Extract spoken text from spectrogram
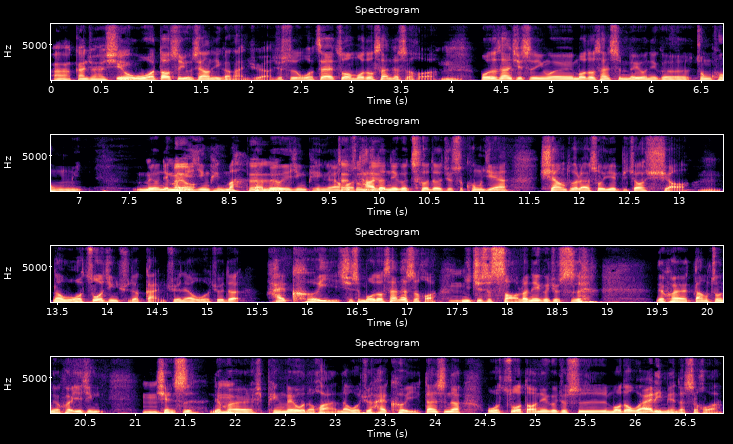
啊，感觉还行。因为我倒是有这样的一个感觉啊，就是我在做 Model 三的时候，嗯，Model 三其实因为 Model 三是没有那个中控，没有那个液晶屏嘛，对，没有液晶屏，然后它的那个车的就是空间相对来说也比较小。那我坐进去的感觉呢，我觉得还可以。其实 Model 三的时候，你即使少了那个就是。那块当中那块液晶显示那块屏没有的话，那我觉得还可以。但是呢，我做到那个就是 Model Y 里面的时候啊，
